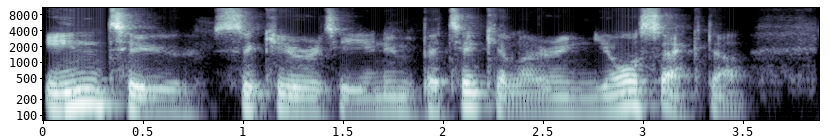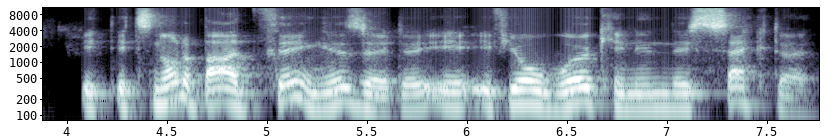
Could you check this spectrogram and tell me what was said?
into security and in particular in your sector, it, it's not a bad thing, is it? If you're working in this sector,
